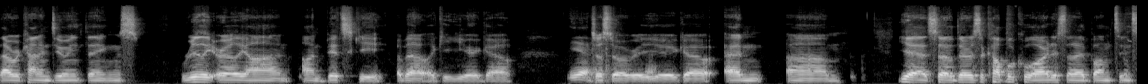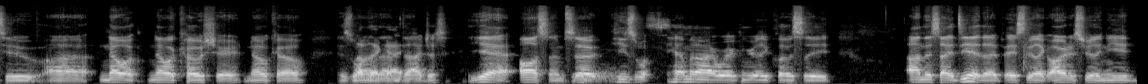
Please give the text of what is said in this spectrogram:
that were kind of doing things really early on on Bitski about like a year ago. Yeah. Just over a year ago. And um yeah, so there's a couple cool artists that I bumped into. Uh Noah Noah Kosher, Noko is Love one of them guy. that I just yeah, awesome. So he's him and I are working really closely on this idea that basically like artists really need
